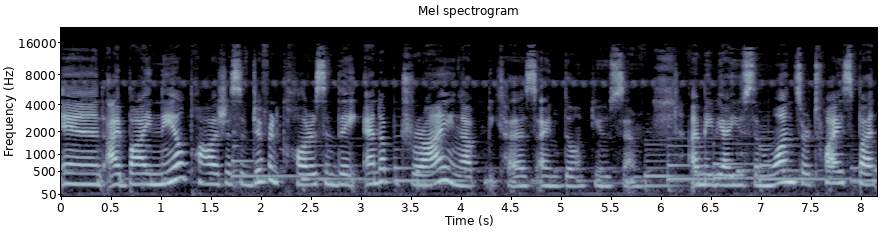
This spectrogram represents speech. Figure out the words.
And I buy nail polishes of different colors, and they end up drying up because I don't use them. I maybe I use them once or twice, but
